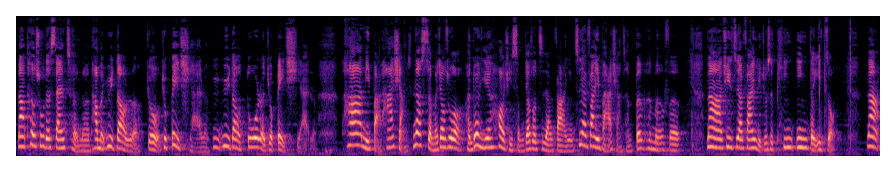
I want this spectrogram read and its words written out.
那特殊的三成呢，他们遇到了就就背起来了，遇遇到多了就背起来了。他，你把它想，那什么叫做？很多人今天好奇，什么叫做自然发音？自然发音把它想成 b p m f，那其实自然发音也就是拼音的一种。那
